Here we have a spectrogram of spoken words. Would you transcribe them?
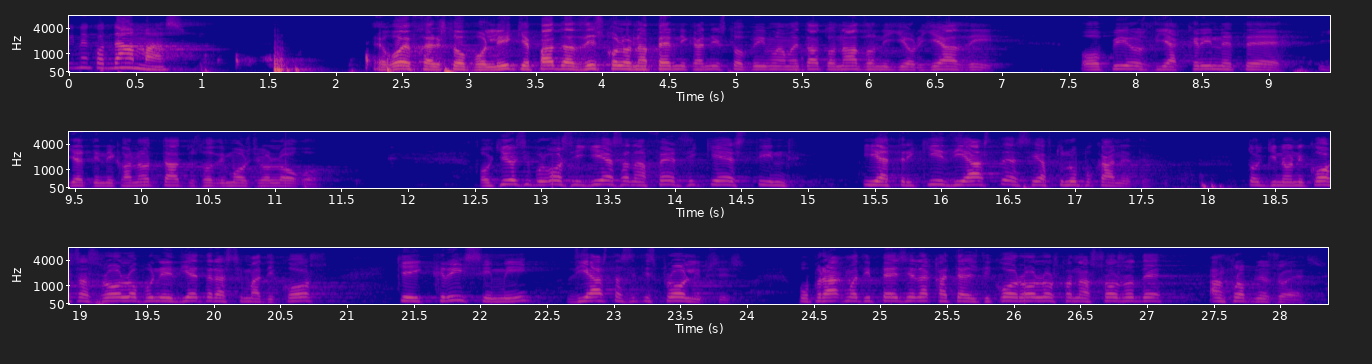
είναι κοντά μας. Εγώ ευχαριστώ πολύ και πάντα δύσκολο να παίρνει κανείς το βήμα μετά τον Άδωνη Γεωργιάδη, ο οποίος διακρίνεται για την ικανότητά του στο δημόσιο λόγο. Ο κύριος Υπουργός Υγείας αναφέρθηκε στην ιατρική διάσταση αυτού που κάνετε. Τον κοινωνικό σας ρόλο που είναι ιδιαίτερα σημαντικός και η κρίσιμη διάσταση της πρόληψης, που πράγματι παίζει ένα καταλητικό ρόλο στο να σώζονται ανθρώπινες ζωές.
